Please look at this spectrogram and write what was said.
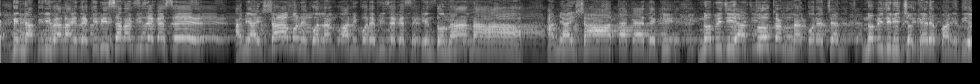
একদিন রাত্রি বেলায় দেখি বিছানা ভিজে গেছে। আমি আইসা মনে করলাম, পানি পরে ভিজে গেছে। কিন্তু না না আমি আইসা তাকায় দেখি নবীজি এত কান্না করেছেন। নবীজির চোখের পানি দিয়ে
